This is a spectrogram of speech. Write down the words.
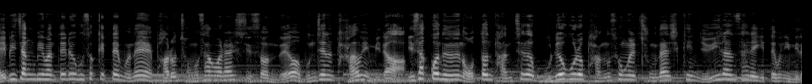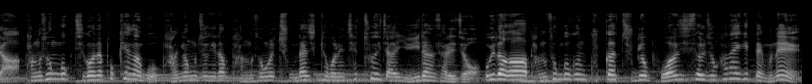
예비 장비만 때려 부쉈기 때문에 바로 정상화를 할 수 있었는데요. 문제는 다음입니다. 이 사건은 어떤 단체가 무력으로 방송을 중단시킨 유일한 사례이기 때문입니다. 방송국 직원을 폭행하고 방영 중이던 방송을 중단시켜버린 최초이자 유일한 사례죠. 거기다가 방송국은 국가 주요 보안시설 중 하나이기 때문에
